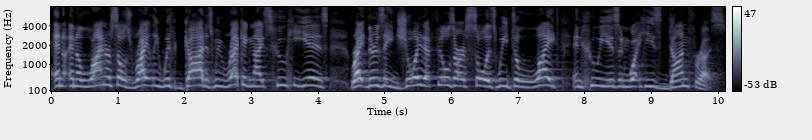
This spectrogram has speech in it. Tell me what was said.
and, and align ourselves rightly with God as we recognize who He is, right? There's a joy that fills our soul as we delight in who He is and what He's done for us.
